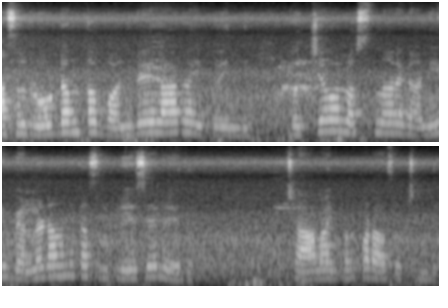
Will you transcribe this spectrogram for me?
అసలు రోడ్ అంతా వన్ వే లాగా అయిపోయింది. వచ్చే వాళ్ళు వస్తున్నారు కానీ వెళ్ళడానికి అసలు ప్లేసే లేదు. చాలా ఇబ్బంది పడాల్సి వచ్చింది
